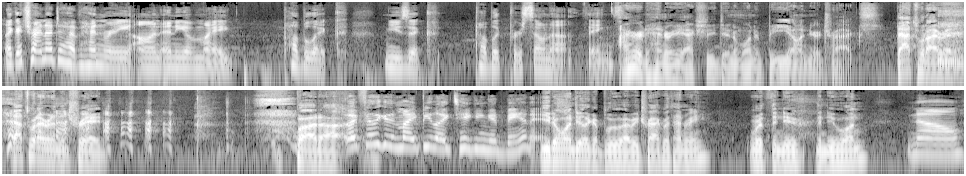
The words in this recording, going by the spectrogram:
Like, I try not to have Henry on any of my public music, public persona things. I heard Henry actually didn't want to be on your tracks. That's what I read. that's what I read in the trade. But uh, I feel like it might be like taking advantage. you don't want to do like a Blue Heavy track with Henry, with the new the new one. No,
